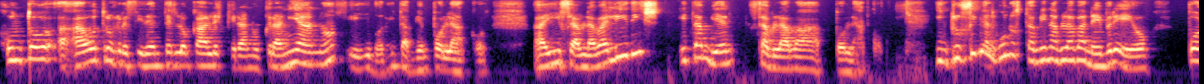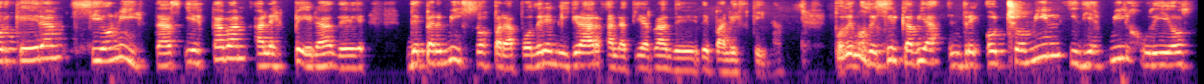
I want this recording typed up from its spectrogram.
junto a, otros residentes locales que eran ucranianos y, bueno, y también polacos. Ahí se hablaba el yiddish y también se hablaba polaco. Inclusive algunos también hablaban hebreo porque eran sionistas y estaban a la espera de, permisos para poder emigrar a la tierra de Palestina. Podemos decir que había entre 8.000 y 10.000 judíos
